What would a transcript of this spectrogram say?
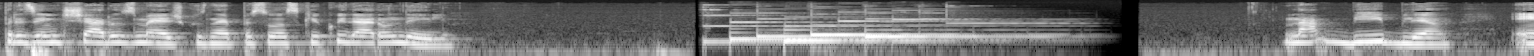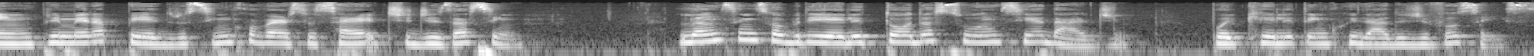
presentear os médicos, né, pessoas que cuidaram dele. Na Bíblia, em 1 Pedro 5, verso 7, diz assim: Lancem sobre ele toda a sua ansiedade, porque ele tem cuidado de vocês.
